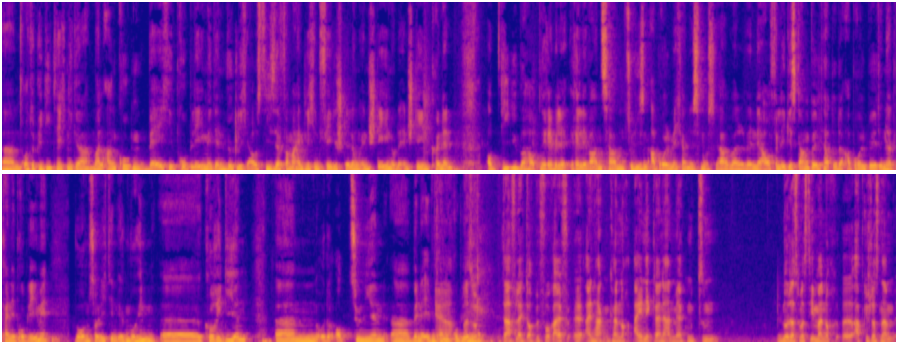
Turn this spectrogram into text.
ähm, Orthopädietechniker mal angucken, welche Probleme denn wirklich aus dieser vermeintlichen Fehlstellung entstehen oder entstehen können. Ob die überhaupt eine Re Relevanz haben zu diesem Abrollmechanismus. Ja, weil wenn der auffälliges Gangbild hat oder Abrollbild und hat keine Probleme, warum soll ich den irgendwo hin äh, korrigieren ähm, oder optionieren, äh, wenn er eben ja, keine Probleme also, hat? Da vielleicht auch, bevor Ralf äh, einhaken kann, noch eine kleine Anmerkung zum nur, dass wir das Thema noch äh, abgeschlossen haben,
